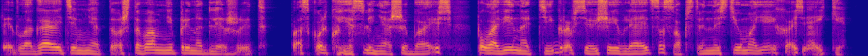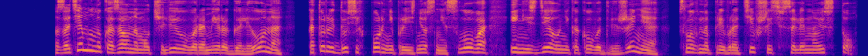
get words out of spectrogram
«Предлагаете мне то, что вам не принадлежит, поскольку, если не ошибаюсь, половина тигра все еще является собственностью моей хозяйки». Затем он указал на молчаливого Рамира Галеона, который до сих пор не произнес ни слова и не сделал никакого движения, словно превратившись в соляной столб.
